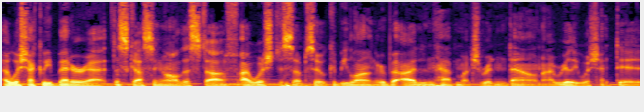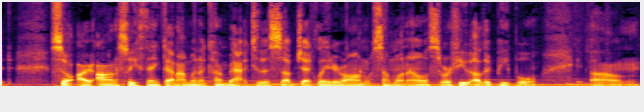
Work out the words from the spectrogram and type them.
I wish I could be better at discussing all this stuff. I wish this episode could be longer, but I didn't have much written down. I really wish I did. So I honestly think that I'm going to come back to this subject later on with someone else or a few other people. Um,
